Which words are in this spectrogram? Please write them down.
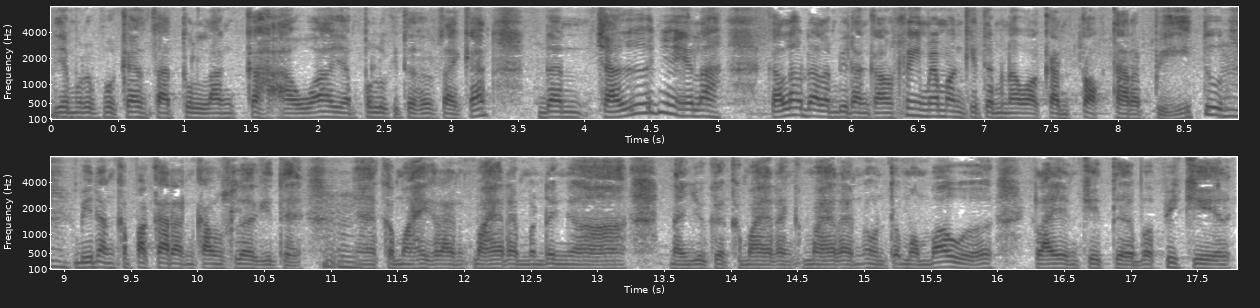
dia merupakan satu langkah awal yang perlu kita selesaikan. Dan caranya ialah kalau dalam bidang kaunseling memang kita menawarkan talk therapy itu hmm. bidang kepakaran kaunselor kita. Hmm. ya, kemahiran kemahiran mendengar dan juga kemahiran-kemahiran untuk membawa klien kita berfikir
